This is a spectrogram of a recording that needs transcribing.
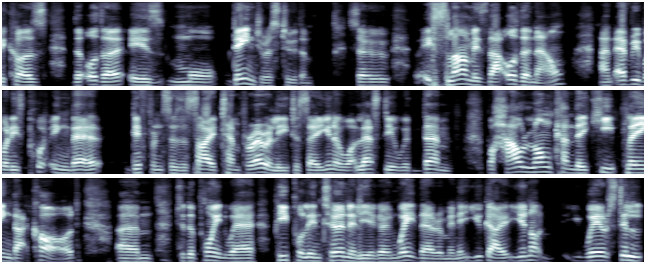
because the other is more dangerous to them. So Islam is that other now, and everybody's putting their differences aside temporarily to say, you know what, let's deal with them. But how long can they keep playing that card um, to the point where people internally are going, wait there a minute, you guys, you're not, we're still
